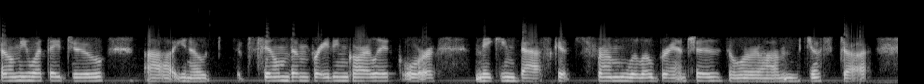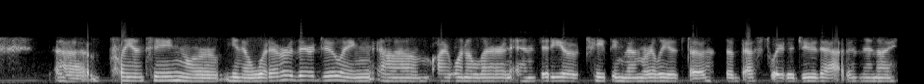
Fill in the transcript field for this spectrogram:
show me what they do. Uh, you know, film them braiding garlic or making baskets from willow branches, or um, just. Uh, uh, planting or you know whatever they're doing, um, I want to learn, and videotaping them really is the the best way to do that. And then I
